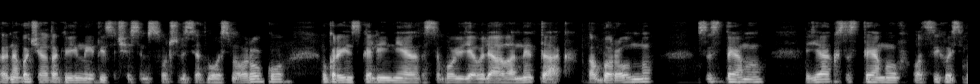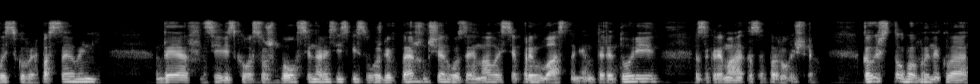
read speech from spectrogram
на початок війни 1768 року українська лінія собою являла не так оборонну систему, як систему оцих ось військових поселень, де ці військовослужбовці на російській службі в першу чергу займалися привласненням території, зокрема Запоріжжя. Коли ж з того виникла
